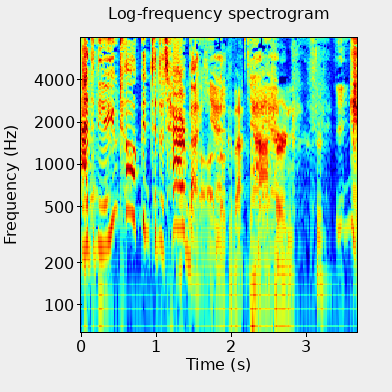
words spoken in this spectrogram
Anthony, are you talking to the tarmac? Oh, yeah. look at that Yeah, yeah.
